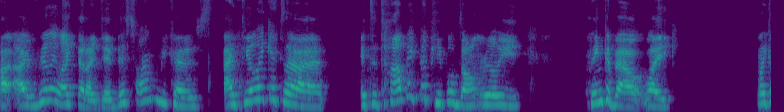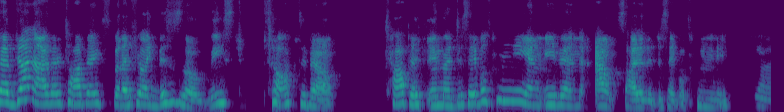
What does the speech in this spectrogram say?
I, I really like that I did this one because I feel like it's a it's a topic that people don't really think about like like I've done other topics, but I feel like this is the least talked about topic in the disabled community and even outside of the disabled community. Yeah.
